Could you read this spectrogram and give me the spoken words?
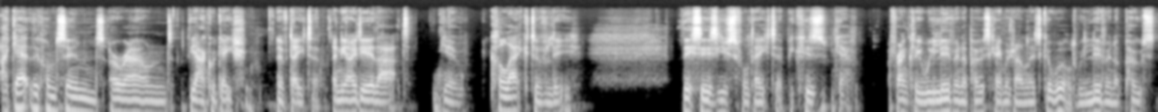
I get the concerns around the aggregation of data and the idea that, you know, collectively, this is useful data because, you know, frankly, we live in a post Cambridge Analytica world. We live in a post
